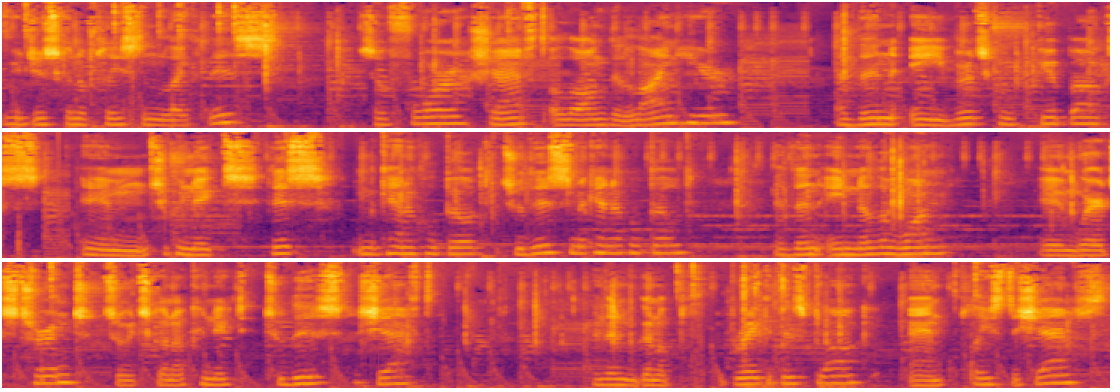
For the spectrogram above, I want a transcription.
we're just gonna place them like this so four shafts along the line here, and then a vertical gearbox um, to connect this mechanical belt to this mechanical belt, and then another one um, where it's turned, so it's gonna connect to this shaft. And then we're gonna break this block and place the shafts,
